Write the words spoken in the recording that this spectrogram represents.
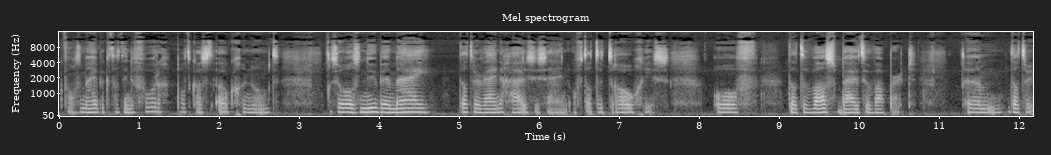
volgens mij heb ik dat in de vorige podcast ook genoemd. Zoals nu bij mij, dat er weinig huizen zijn, of dat het droog is, of dat de was buiten wappert. Ehm, dat, er,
